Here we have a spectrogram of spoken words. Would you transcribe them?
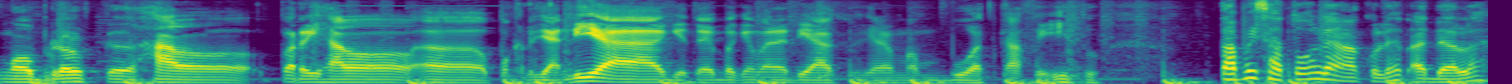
ngobrol ke hal perihal uh, pekerjaan dia gitu ya bagaimana dia akhirnya membuat kafe itu. Tapi satu hal yang aku lihat adalah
